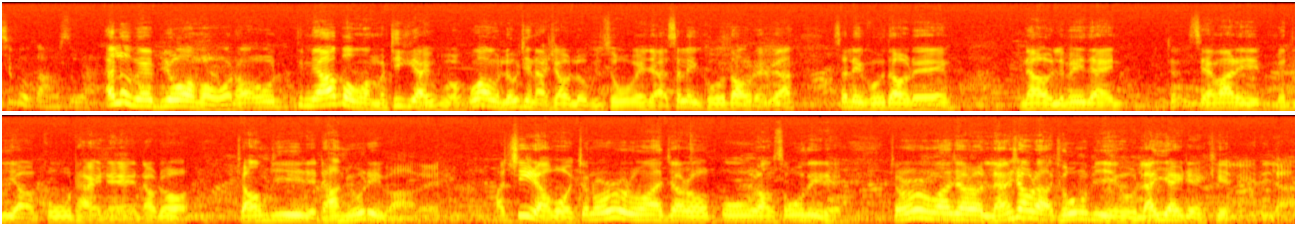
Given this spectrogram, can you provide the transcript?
ချစ်ဖို့ကောင်းဆိုတာအဲ့လိုပဲပြောရမှာပေါ့နော်ဟိုသူများပုံမှာမထိခိုက်ဘူးပေါ့ကိုကလှုပ်ချင်တာရှောက်လုပ်ပြီးဆိုးပဲじゃဆက်လက်ခိုးတော့တယ်ဗျာဆက်လက်ခိုးတော့တယ်နောက်လက်ပိတ်တိုင် ဆရာမတွေမသိအောင်ခိုးထိုင်တယ်နောက်တော့ကြောင်ပြေးတယ်ဒါမျိုးတွေပါပဲအရှိတာပေါ့ကျွန်တော်တို့တော့ကကြတော့ပိုတော်စိုးသေးတယ်ကျွန်တော်တို့ကကြတော့လမ်းလျှောက်တာအချိုးမပြေကိုလိုက်ရိုက်တဲ့ခင်လေသိလား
